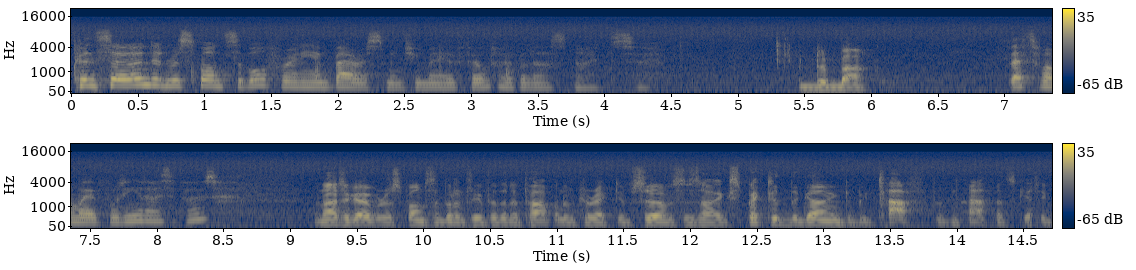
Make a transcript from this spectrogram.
concerned and responsible for any embarrassment you may have felt over last night's. Uh... Debacle. That's one way of putting it, I suppose. When I took over responsibility for the Department of Corrective Services, I expected the going to be tough, but now it's getting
